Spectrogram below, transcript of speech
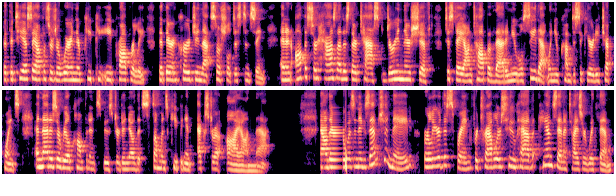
that the TSA officers are wearing their PPE properly, that they're encouraging that social distancing. And an officer has that as their task during their shift to stay on top of that. And you will see that when you come to security checkpoints. And that is a real confidence booster to know that someone's keeping an extra eye on that. Now, there was an exemption made earlier this spring for travelers who have hand sanitizer with them.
